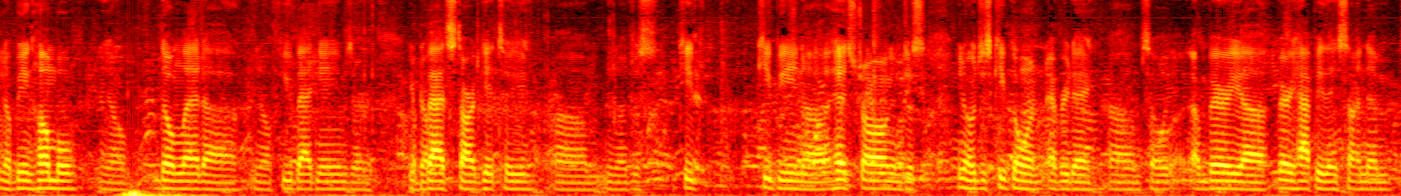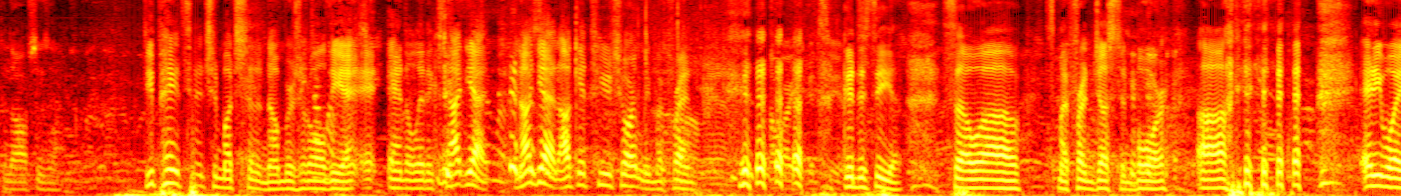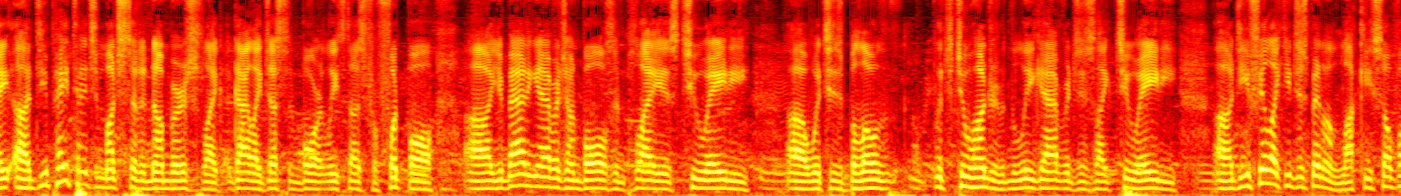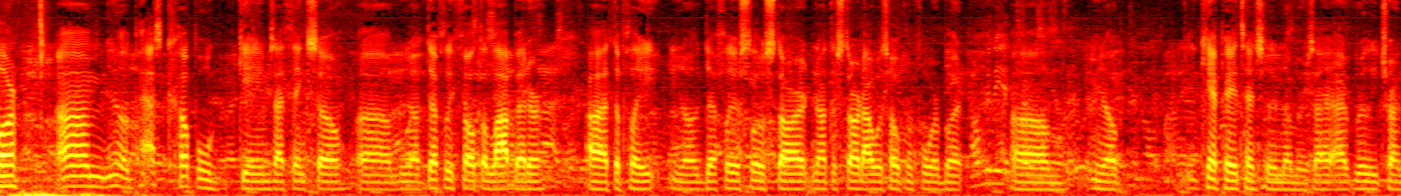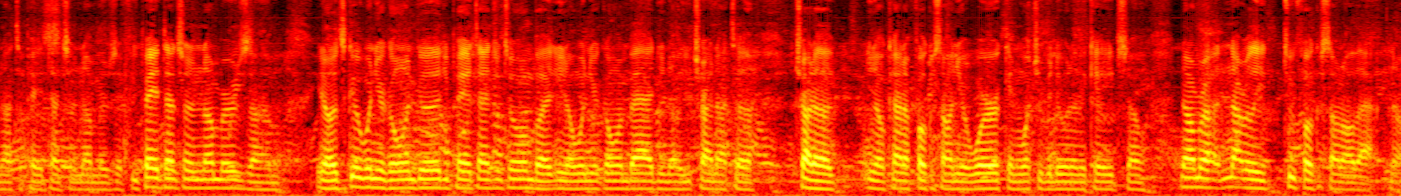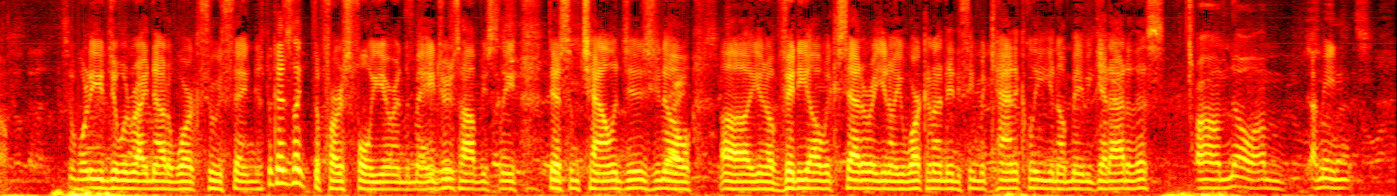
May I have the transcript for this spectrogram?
you know, being humble. You know, don't let, uh, you know, a few bad games or your bad start get to you. Um, you know, just keep keep being uh, headstrong and just you know just keep going every day. Um, so I'm very uh, very happy they signed them in the off season. Do you pay attention much to the numbers and all the a- analytics? Not yet. Not yet. I'll get to you shortly, my friend. Oh, How are you? Good to see you. Good to see you. So, uh, it's my friend Justin Bohr. Uh, anyway, uh, do you pay attention much to the numbers, like a guy like Justin Bohr at least does for football? Uh, your batting average on balls in play is 280 uh, which is below, which 200, and the league average is like 280. Uh, do you feel like you've just been unlucky so far? Um, you know, the past couple games, I think so. Um, you know, I've definitely felt a lot better. Uh, at the plate. You know, definitely a slow start, not the start I was hoping for, but um, you know, you can't pay attention to numbers. I, I, really try not to pay attention to numbers. If you pay attention to numbers, um, you know it's good when you're going good. You pay attention to them, but you know when you're going bad, you know you try not to try to you know kind of focus on your work and what you've been doing in the cage. So no, I'm not really too focused on all that. No. So what are you doing right now to work through things? Because like the first full year in the majors, obviously there's some challenges. You know, uh, you know, video, etc. You know, you're working on anything mechanically. You know, maybe get out of this. Um, no, I'm. I mean,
